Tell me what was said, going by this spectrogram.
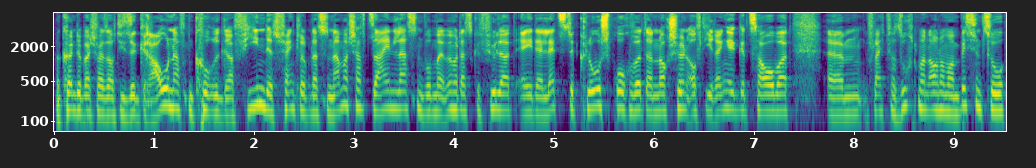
Man könnte beispielsweise auch diese grauenhaften Choreografien des Fanclub Nationalmannschaft sein lassen, wo man immer das Gefühl hat, ey, der letzte Klospruch wird dann noch schön auf die Ränge gezaubert. Ähm, vielleicht versucht man auch nochmal ein bisschen zu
